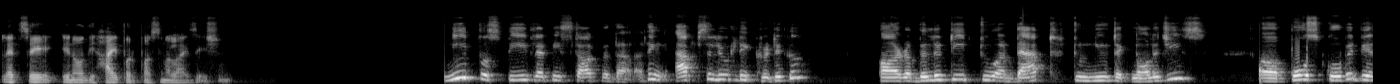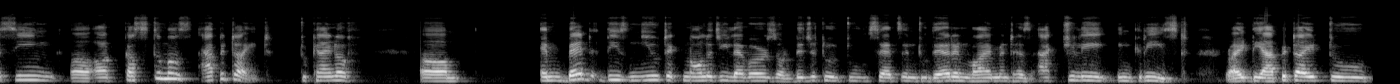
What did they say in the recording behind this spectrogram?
let's say you know the hyper personalization need for speed let me start with that. I think absolutely critical. Our ability to adapt to new technologies. Uh, post covid we are seeing uh, our customers appetite to kind of um, embed these new technology levers or digital tool sets into their environment has actually increased, right? The appetite to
